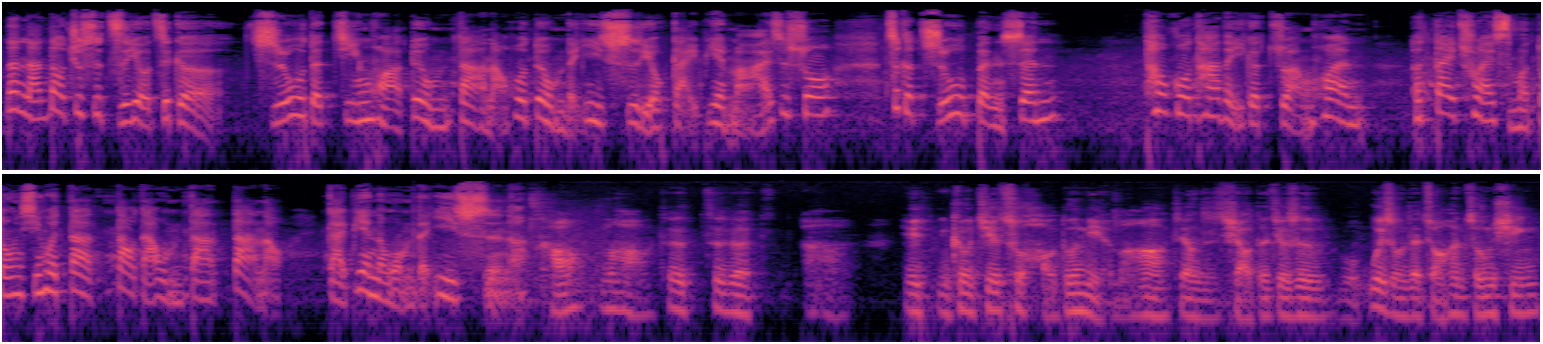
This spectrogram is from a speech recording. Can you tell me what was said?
那难道就是只有这个？植物的精华对我们大脑或对我们的意识有改变吗？还是说这个植物本身透过它的一个转换而带出来什么东西会到到达我们大大脑，改变了我们的意识呢？好，很好，这这个啊，你你跟我接触好多年嘛哈，这样子晓得就是我为什么在转换中心，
